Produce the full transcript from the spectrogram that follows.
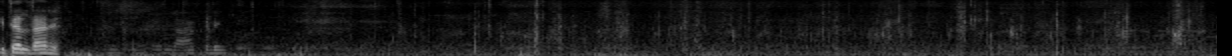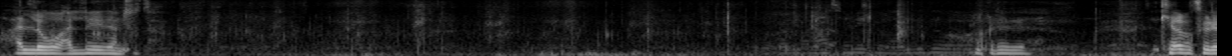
ಐತೆ ಅಲ್ಲಿ ದಾರಿ? ಇಲ್ಲ, ಆ ಕಡೆ ಅಲ್ಲೋ, ಅಲ್ಲೇ ಇದೆ ಅನ್ಸುತ್ತೆ. ಕೇಳ್ಬೇಕು ಸಿಡಿ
